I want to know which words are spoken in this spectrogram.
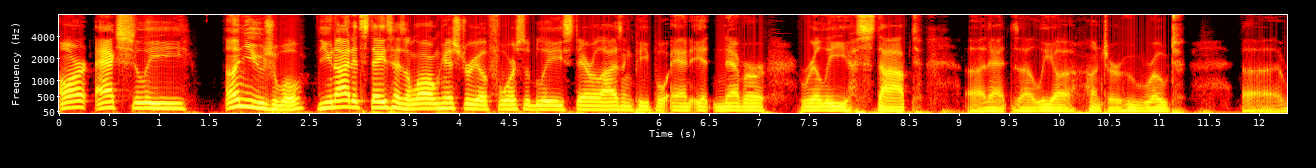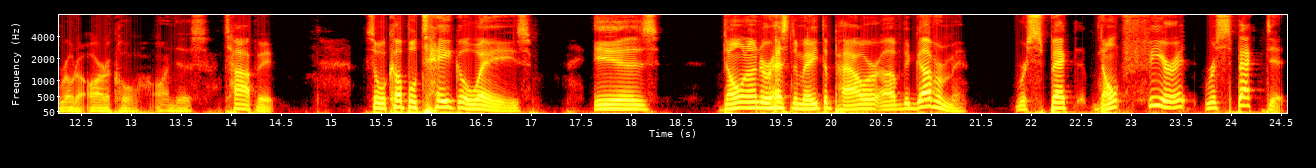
aren't actually unusual. The United States has a long history of forcibly sterilizing people, and it never really stopped. Uh, that's uh, Lea Hunter who wrote uh, wrote an article on this topic. So a couple takeaways is don't underestimate the power of the government. Respect, don't fear it, respect it,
